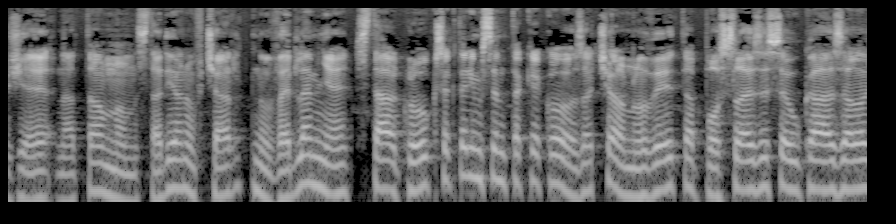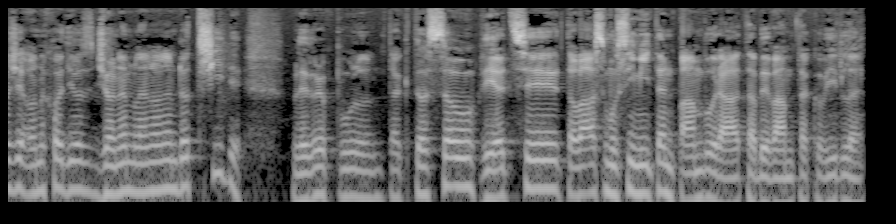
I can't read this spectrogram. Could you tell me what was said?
že na tom stadionu v Charltonu vedle mě stál kluk, se kterým jsem tak jako začal mluvit a posléze se ukázalo, že on chodil s Johnem Lennonem do třídy. v tak to jsou věci, to vás musí mít ten pambu rád, aby vám takovýhle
